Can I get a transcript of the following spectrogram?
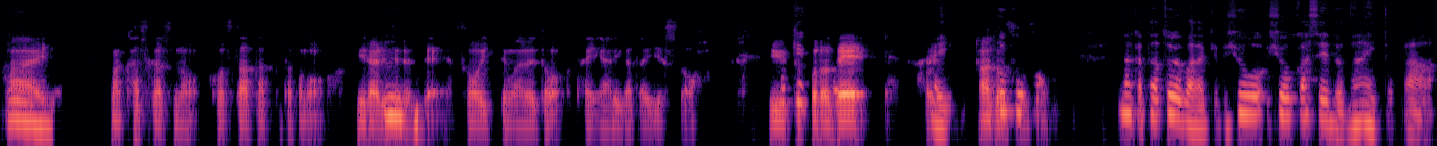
はい。うんまあ、数々のこうスタートアップとかも見られてるんで、そう言ってもらえると大変ありがたいですというところで、ははいい。あ、どうぞ。なんか例えばだけど評、評価制度ないとか、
